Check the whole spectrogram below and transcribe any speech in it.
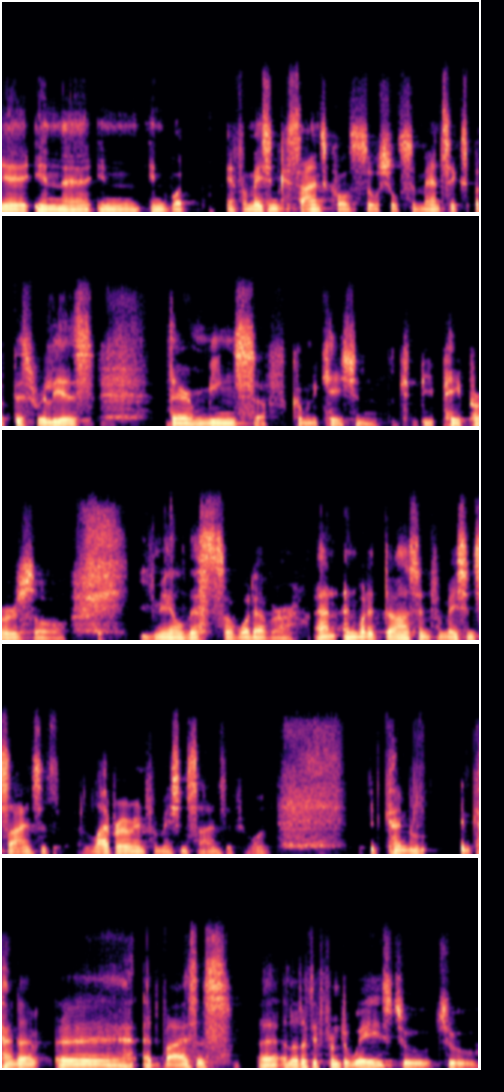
uh in uh, in in what information science calls social semantics. But this really is their means of communication. It can be papers or email lists or whatever. And and what it does, information science, it's library information science, if you want. It kind of it kind of uh, advises uh, a lot of different ways to to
